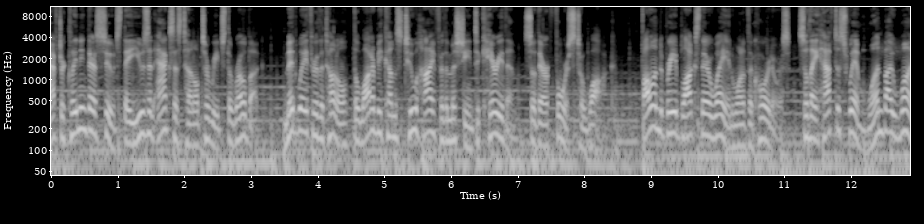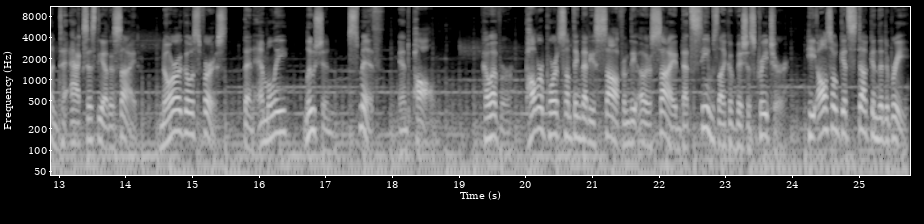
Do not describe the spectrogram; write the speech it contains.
After cleaning their suits, they use an access tunnel to reach the Roebuck. Midway through the tunnel, the water becomes too high for the machine to carry them, so they are forced to walk. Fallen debris blocks their way in one of the corridors, so they have to swim one by one to access the other side. Nora goes first, then Emily, Lucian, Smith, and Paul. However, Paul reports something that he saw from the other side that seems like a vicious creature. He also gets stuck in the debris,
